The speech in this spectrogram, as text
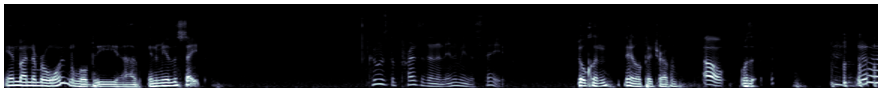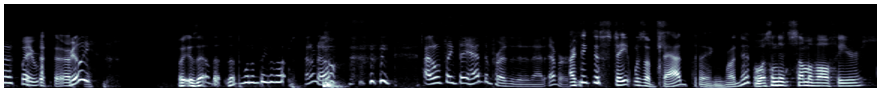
And my number one will be uh, Enemy of the State. Who was the president and enemy of the state? Bill Clinton. They had a little picture of him. Oh, Was it? wait, really? Wait, is that, that that the one I'm thinking about? I don't know. I don't think they had the president in that ever. I think the state was a bad thing, wasn't it? Wasn't it Sum of All Fears?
